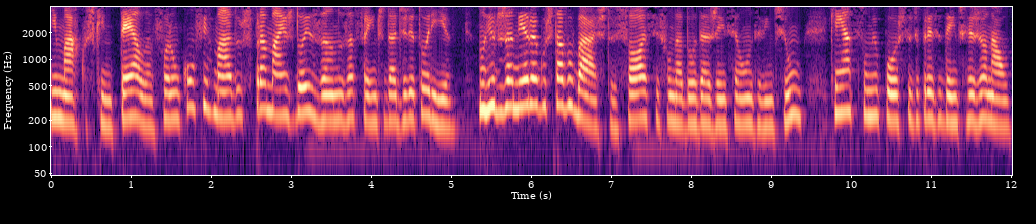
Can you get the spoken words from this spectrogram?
e Marcos Quintela foram confirmados para mais dois anos à frente da diretoria. No Rio de Janeiro é Gustavo Bastos, sócio e fundador da agência 1121, quem assume o posto de presidente regional.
